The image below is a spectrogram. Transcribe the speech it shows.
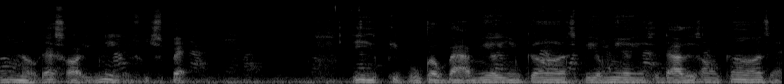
You know, that's all you need is respect. These people go buy a million guns, build millions of dollars on guns and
